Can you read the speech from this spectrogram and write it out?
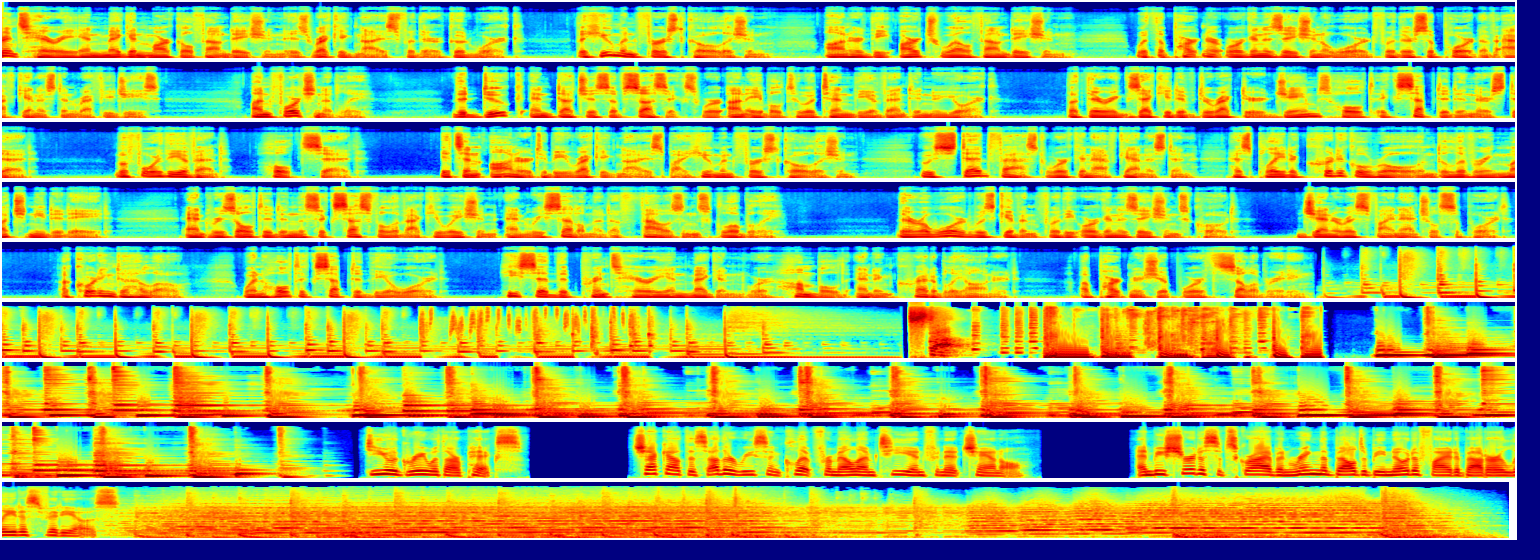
Prince Harry and Meghan Markle Foundation is recognized for their good work. The Human First Coalition honored the Archewell Foundation with the Partner Organization Award for their support of Afghanistan refugees. Unfortunately, the Duke and Duchess of Sussex were unable to attend the event in New York, but their executive director, James Holt, accepted in their stead. Before the event, Holt said, It's an honor to be recognized by Human First Coalition, whose steadfast work in Afghanistan has played a critical role in delivering much-needed aid and resulted in the successful evacuation and resettlement of thousands globally. Their award was given for the organization's, quote, generous financial support. According to Hello, when Holt accepted the award, he said that Prince Harry and Meghan were humbled and incredibly honored, a partnership worth celebrating. Stop. Do you agree with our picks? Check out this other recent clip from LMT Infinite channel. And be sure to subscribe and ring the bell to be notified about our latest videos.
